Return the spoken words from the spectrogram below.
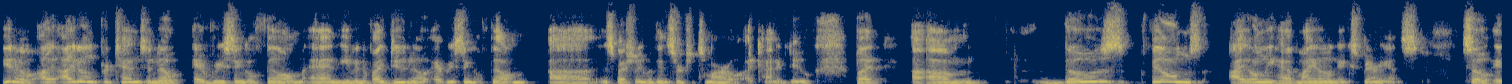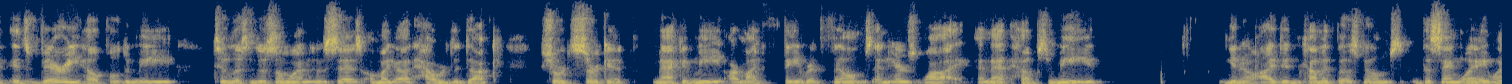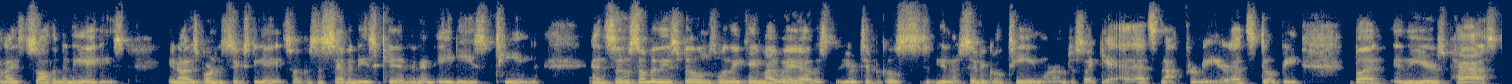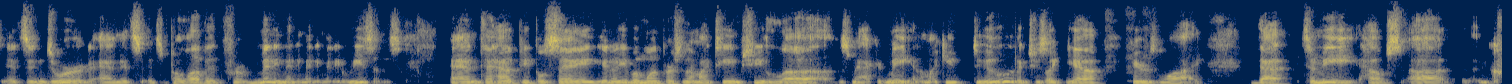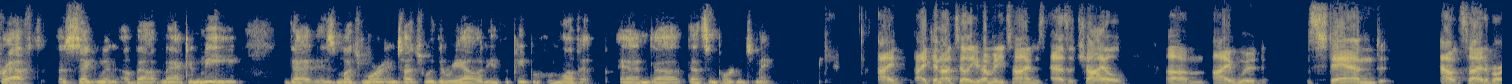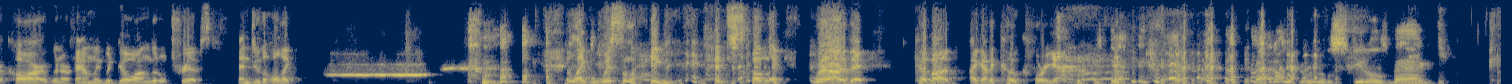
you know, I, I don't pretend to know every single film. And even if I do know every single film, uh, especially with In Search of Tomorrow, I kind of do. But um, those films, I only have my own experience. So it, it's very helpful to me to listen to someone who says, oh my God, Howard the Duck, Short Circuit, Mac and Me are my favorite films, and here's why. And that helps me. You know, I didn't come at those films the same way when I saw them in the 80s. You know, I was born in 68, so I was a 70s kid and an 80s teen. And so some of these films, when they came my way, I was your typical, you know, cynical teen where I'm just like, yeah, that's not for me or that's dopey. But in the years past, it's endured and it's it's beloved for many, many, many, many reasons. And to have people say, you know, even one person on my team, she loves Mac and me. And I'm like, you do? And she's like, yeah, here's why. That to me helps uh, craft a segment about Mac and me that is much more in touch with the reality of the people who love it, and uh, that's important to me. I I cannot tell you how many times as a child um, I would stand outside of our car when our family would go on little trips and do the whole like like whistling and just going like, where are they? Come on, I got a Coke for you. Rattle your little Skittles bag.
